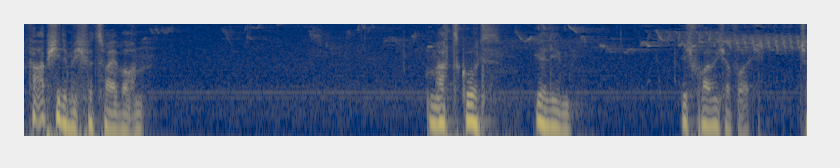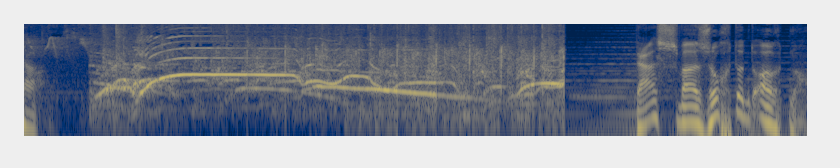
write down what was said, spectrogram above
Verabschiede mich für zwei Wochen. Macht's gut, ihr Lieben. Ich freue mich auf euch. Ciao. Das war Sucht und Ordnung.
